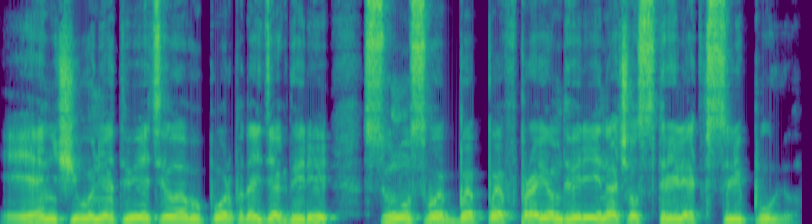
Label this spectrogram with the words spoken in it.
Я ничего не ответил, а в упор, подойдя к двери, сунул свой БП в проем двери и начал стрелять вслепую.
